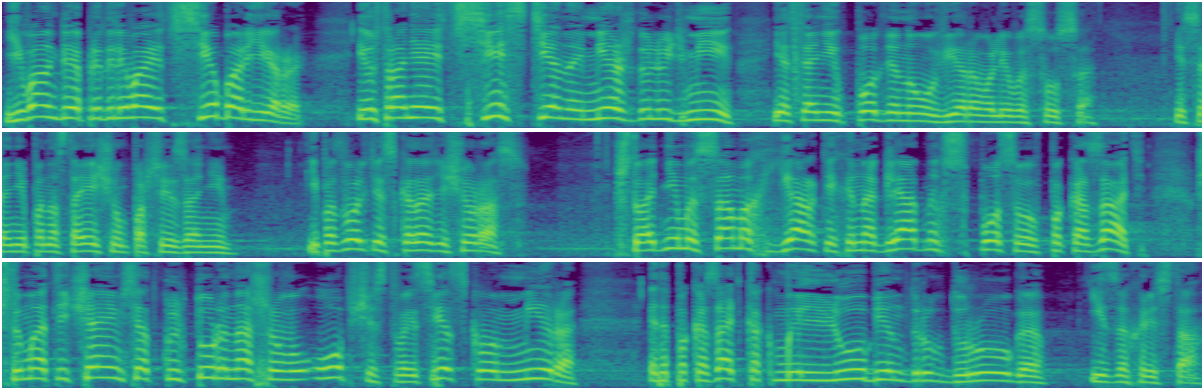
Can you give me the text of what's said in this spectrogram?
Евангелие преодолевает все барьеры и устраняет все стены между людьми, если они подлинно уверовали в Иисуса, если они по-настоящему пошли за Ним. И позвольте сказать еще раз – что одним из самых ярких и наглядных способов показать, что мы отличаемся от культуры нашего общества и светского мира, это показать, как мы любим друг друга из-за Христа.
